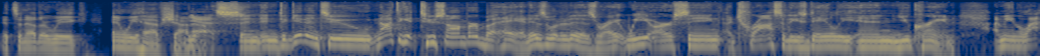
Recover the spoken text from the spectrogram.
It's another week, and we have shout outs. Yes, and and to get into not to get too somber, but hey, it is what it is, right? We are seeing atrocities daily in Ukraine. I mean, la-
